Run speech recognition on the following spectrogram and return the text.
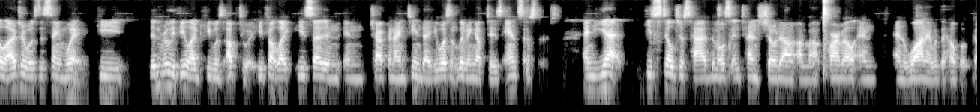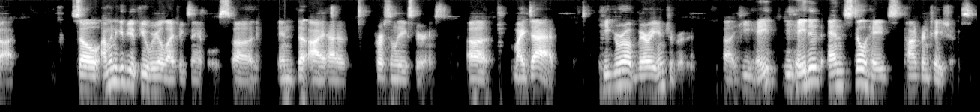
Elijah was the same way. He didn't really feel like he was up to it. He felt like he said in, in chapter 19 that he wasn't living up to his ancestors. And yet he still just had the most intense showdown on Mount Carmel and, and won it with the help of God. So I'm going to give you a few real life examples uh, in, that I have personally experienced. Uh, my dad, he grew up very introverted. Uh, he hate he hated and still hates confrontations.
